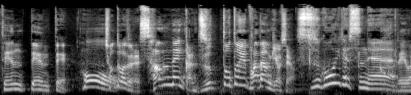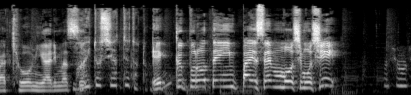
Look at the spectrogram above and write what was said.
点点点ほう。ちょっと待ってください。3年間ずっとというパターンが来ましたよ。すごいですね。これは興味があります。毎年やってたとエッグプロテインパイセンもしもし。もしもし。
